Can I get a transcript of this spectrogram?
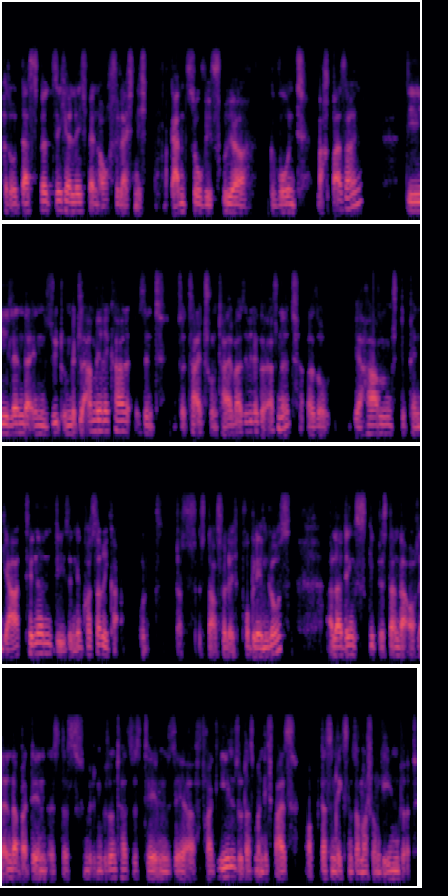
Also das wird sicherlich, wenn auch vielleicht nicht ganz so wie früher gewohnt, machbar sein. Die Länder in Süd- und Mittelamerika sind zurzeit schon teilweise wieder geöffnet. Also wir haben Stipendiatinnen, die sind in Costa Rica. Und das ist da völlig problemlos. Allerdings gibt es dann da auch Länder, bei denen ist das mit dem Gesundheitssystem sehr fragil, sodass man nicht weiß, ob das im nächsten Sommer schon gehen wird.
